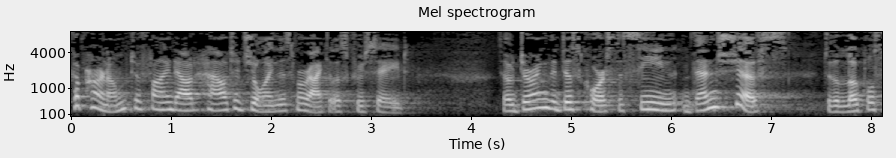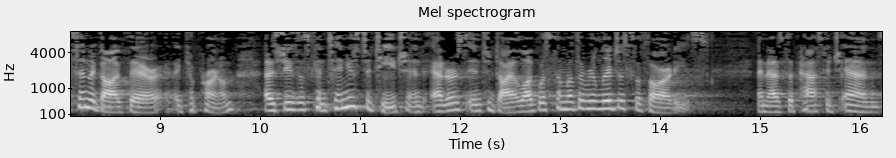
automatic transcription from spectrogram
Capernaum to find out how to join this miraculous crusade. So during the discourse, the scene then shifts to the local synagogue there at Capernaum as Jesus continues to teach and enters into dialogue with some of the religious authorities. And as the passage ends,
